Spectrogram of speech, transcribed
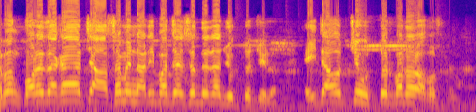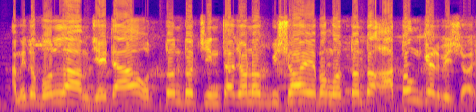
এবং পরে দেখা যাচ্ছে আসামের নারী পাচারের সাথে এটা যুক্ত ছিল। এইটা হচ্ছে উত্তরপাড়ার অবস্থা। আমি তো বললাম যে এটা অত্যন্ত চিন্তাজনক বিষয় এবং অত্যন্ত আতঙ্কের বিষয়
